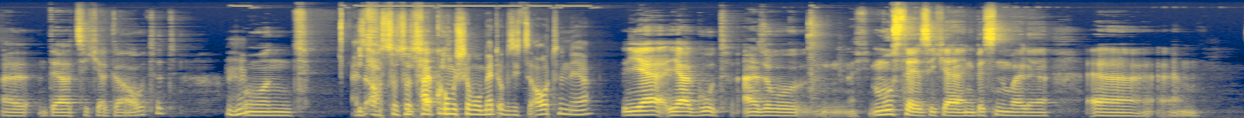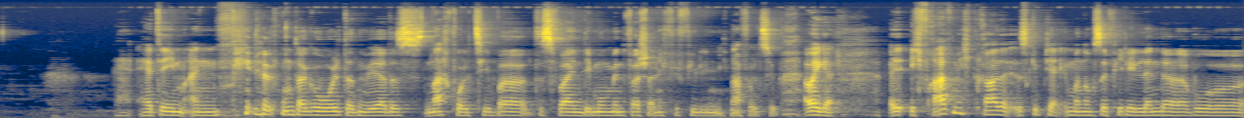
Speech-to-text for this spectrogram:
äh, der hat sich ja geoutet. Mhm. Und also ich, auch so total komischer Moment, um sich zu outen, ja. Ja, ja, gut. Also musste er sich ja ein bisschen, weil er äh, ähm, hätte ihm ein Mädel runtergeholt, dann wäre das nachvollziehbar. Das war in dem Moment wahrscheinlich für viele nicht nachvollziehbar. Aber egal. Ich frage mich gerade, es gibt ja immer noch sehr viele Länder, wo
